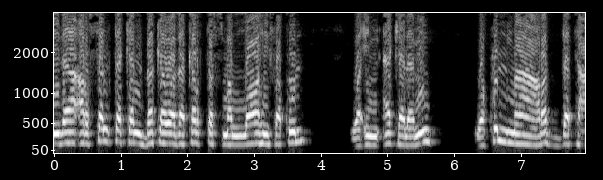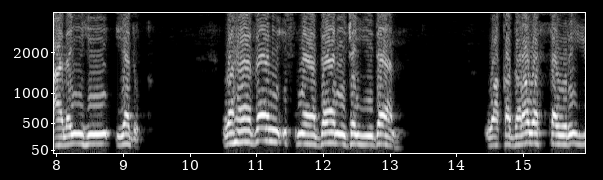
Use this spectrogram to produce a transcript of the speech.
إذا أرسلت كلبك وذكرت اسم الله فكل وإن أكل منه وكل ما ردت عليه يدك. وهذان إسنادان جيدان. وقد روى الثوري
